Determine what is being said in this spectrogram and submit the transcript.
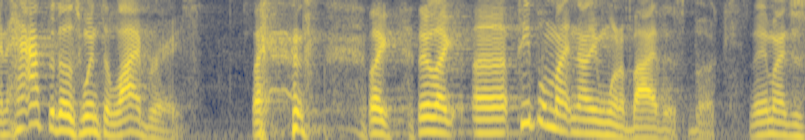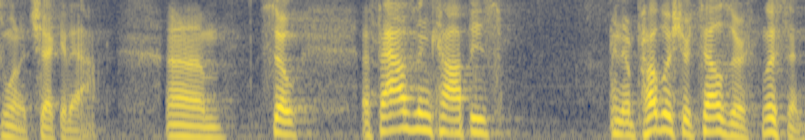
and half of those went to libraries. Like, like they're like, uh, people might not even want to buy this book. They might just want to check it out. Um, so, a thousand copies, and the publisher tells her, listen,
